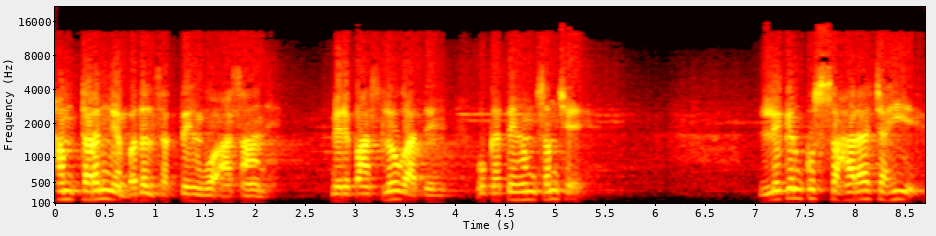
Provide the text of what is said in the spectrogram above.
हम तरंगें बदल सकते हैं, वो आसान है। मेरे पास लोग आते हैं, वो कहते हैं, हम समझे। लेकिन कुछ सहारा चाहिए।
